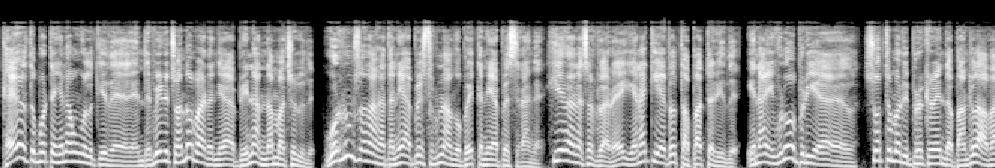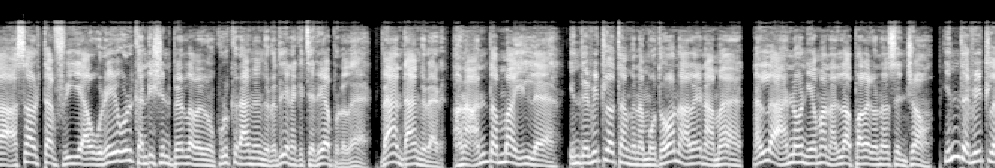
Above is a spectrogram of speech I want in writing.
கையெழுத்து போட்டீங்கன்னா உங்களுக்கு இது இந்த வீடு சொந்த பாடுங்க அப்படின்னு அந்த அம்மா சொல்லுது. ஒரு நிமிஷம் நாங்க தனியா பேசுறோம்னு அங்க போய் தனியா பேசுறாங்க. ஹீரோ என்ன சொல்றாரு? எனக்கு ஏதோ தப்பா தெரியுது. ஏன்னா இவ்வளவு பெரிய சொத்து மதிப்பு இருக்கிற இந்த பங்களாவை அசால்ட்டா ஃப்ரீயா ஒரே ஒரு கண்டிஷன் பேர்ல அவங்க கொடுக்குறாங்கிறது எனக்கு சரியா படல வேண்டாங்கிறாரு. ஆனா அந்த அம்மா இல்ல. இந்த வீட்டுல தாங்க நம்ம தோணாலே நாம நல்ல அன்னோன்யமா நல்லா பழகணும் செஞ்சோம். இந்த வீட்டுல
